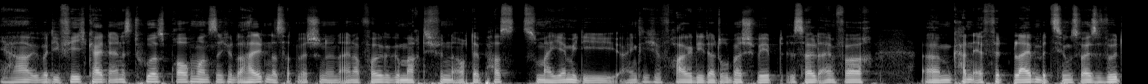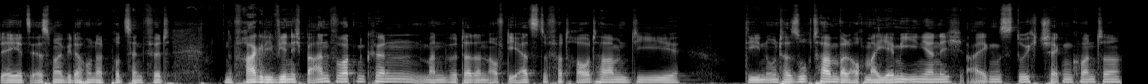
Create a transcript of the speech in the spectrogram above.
ja, über die Fähigkeiten eines Tours brauchen wir uns nicht unterhalten. Das hatten wir schon in einer Folge gemacht. Ich finde auch der Pass zu Miami, die eigentliche Frage, die da drüber schwebt, ist halt einfach, ähm, kann er fit bleiben, beziehungsweise wird er jetzt erstmal wieder 100% fit? eine Frage, die wir nicht beantworten können. Man wird da dann auf die Ärzte vertraut haben, die, die ihn untersucht haben, weil auch Miami ihn ja nicht eigens durchchecken konnte.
